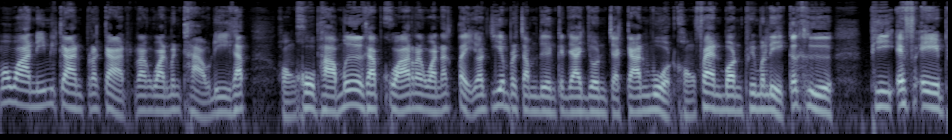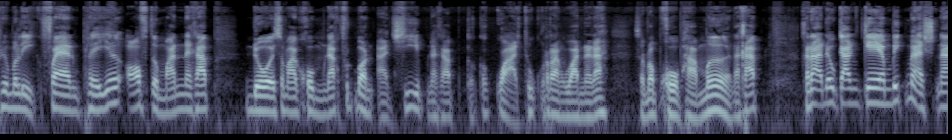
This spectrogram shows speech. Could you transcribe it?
เมื่อวานนี้มีการประกาศรางวัลเป็นข่าวดีครับของโคพาเมอร์ครับคว้ารางวัลนักเตะยอดเยี่ยมประจำเดือนกันยายน จากการโหวตของแฟนบอลพรีเมียร์ลีกก็คือ PFA Premier League Fan Player of the Month นะครับ โดยสมาคมนักฟุตบอลอาชีพนะครับกก็กวาดทุกรางวัลนะนะสำหรับโคพาเมอร์นะครับขณะเดียวกันเกมบิ๊กแมชใน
